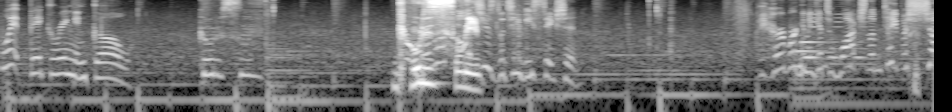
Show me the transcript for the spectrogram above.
Quit bickering and go. Go to sleep. Go to I'll sleep. choose the TV station. I heard we're gonna get to watch them tape a show.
